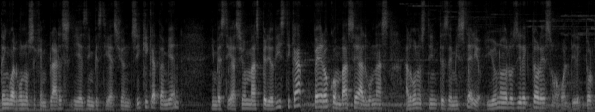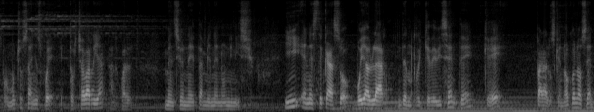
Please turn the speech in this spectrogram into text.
tengo algunos ejemplares y es de investigación psíquica también, investigación más periodística, pero con base a algunas, algunos tintes de misterio. Y uno de los directores, o el director por muchos años, fue Héctor Chavarría, al cual mencioné también en un inicio. Y en este caso voy a hablar de Enrique de Vicente, que para los que no conocen,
